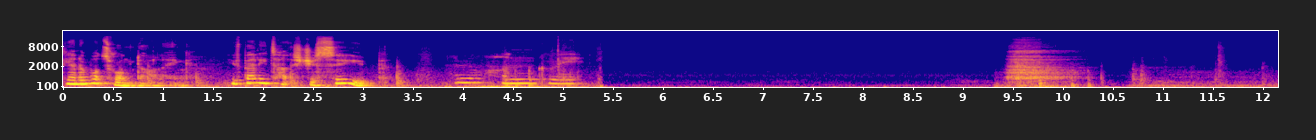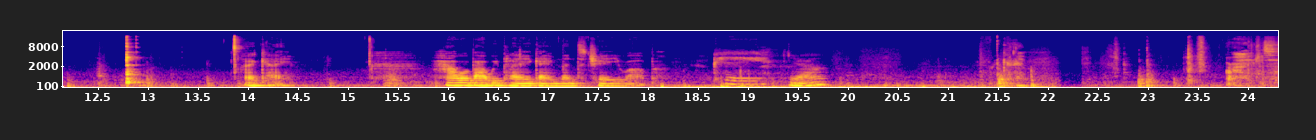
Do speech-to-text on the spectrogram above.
Sienna, what's wrong, darling? You've barely touched your soup. I'm not hungry. Okay. How about we play a game then to cheer you up? Okay. Yeah? Okay. Right.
